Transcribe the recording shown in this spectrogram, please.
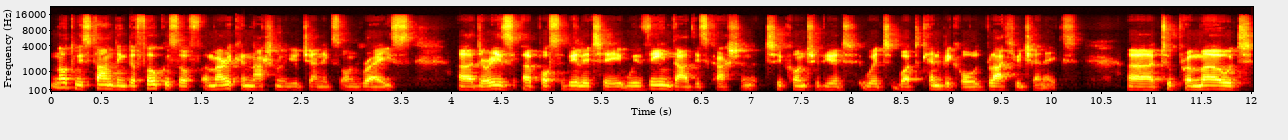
notwithstanding the focus of American national eugenics on race, uh, there is a possibility within that discussion to contribute with what can be called black eugenics, uh, to promote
